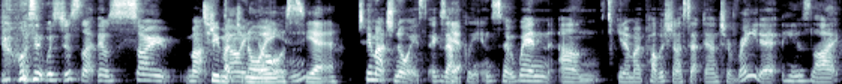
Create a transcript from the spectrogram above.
was it was just like there was so much Too much noise. on. Yeah. Too much noise, exactly. And so when um, you know, my publisher and I sat down to read it, he was like,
